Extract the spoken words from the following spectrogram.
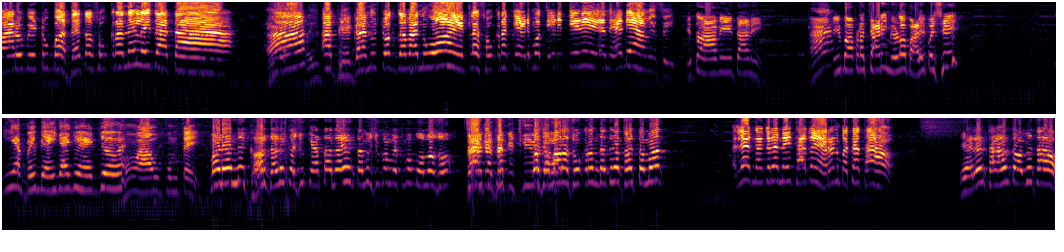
મારું બેટું બધે તો છોકરા નહીં લઈ જાતા. હા? આ ભેગાનું ચોક જવાનું હોય એટલે છોકરા કેડમાં તેડી તેડી અને હેડે આવી છે. એ તો આવી તાણી. હા? એ બાપડા ચાણી મેળો બાળી પછી? અહીંયા ભાઈ બેસી જાજો હેડજો હવે. હું આવું ફૂમતાઈ પણ એમને ઘર ધણી કશું કહેતા નહીં. તમે શું કામ વચમાં બોલો છો? જાય કરતા કેટલી અમારા છોકરાને દદરા થાય તમાર એટલે નજરે નહીં થાતા હેરાન બધા થાહ હેરાન થાય તો અમે થાવ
